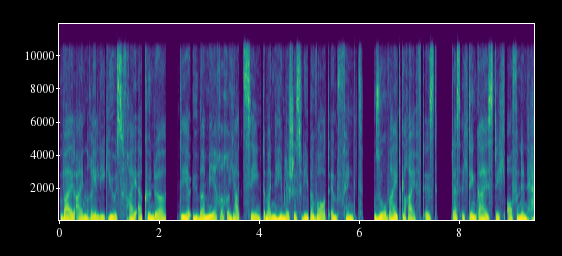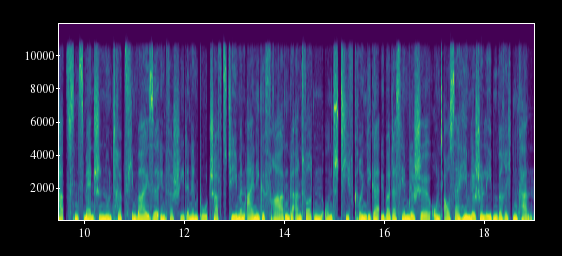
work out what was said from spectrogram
weil ein religiös freier Künder, der über mehrere Jahrzehnte mein himmlisches Liebewort empfängt, so weit gereift ist, dass ich den geistig offenen Herzensmenschen nun tröpfchenweise in verschiedenen Botschaftsthemen einige Fragen beantworten und tiefgründiger über das himmlische und außerhimmlische Leben berichten kann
